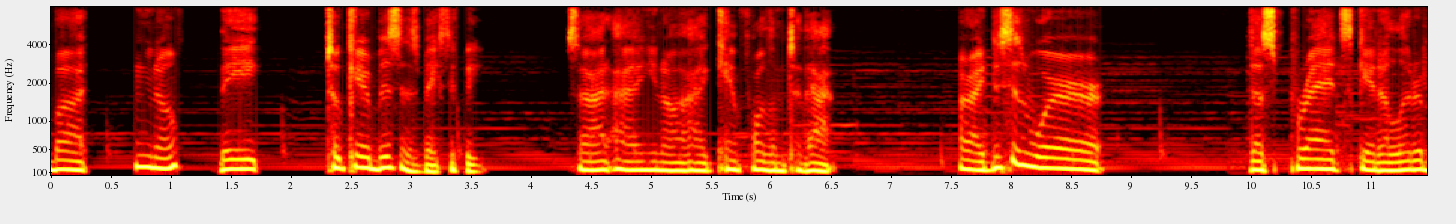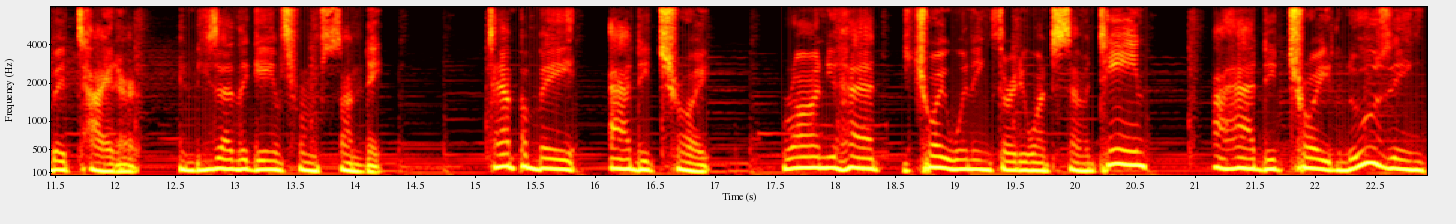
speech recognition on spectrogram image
but you know they took care of business basically. So I, I you know, I can't fault them to that. All right, this is where the spreads get a little bit tighter, and these are the games from Sunday. Tampa Bay at Detroit. Ron, you had Detroit winning 31 to 17. I had Detroit losing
